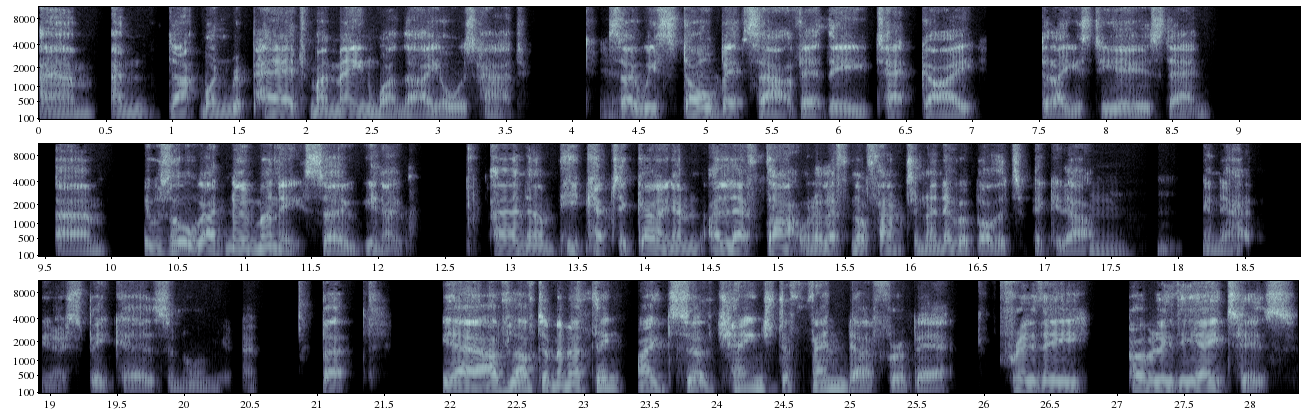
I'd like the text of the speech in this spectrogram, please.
Um, and that one repaired my main one that I always had. Yeah. So we stole bits out of it. The tech guy that I used to use then, um, it was all, I had no money. So, you know, and um, he kept it going. And I left that when I left Northampton. I never bothered to pick it up Mm. and it had you know speakers and all you know but yeah i've loved them and i think i sort of changed to fender for a bit through the probably the 80s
